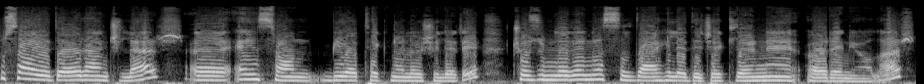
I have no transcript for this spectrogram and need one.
Bu sayede öğrenciler e, en son biyoteknolojileri çözümlere nasıl dahil edeceklerini öğreniyorlar.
